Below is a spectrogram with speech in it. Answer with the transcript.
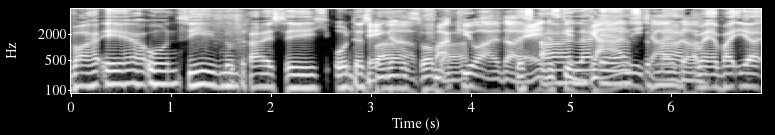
war er und 37 und es Digga, war Sommer. Fuck you, Alter. Das, Ey, das geht gar nicht, Alter. Aber er war eher,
